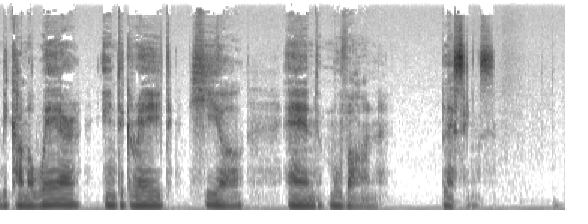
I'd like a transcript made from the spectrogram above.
become aware, integrate, heal, and move on. Blessings.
